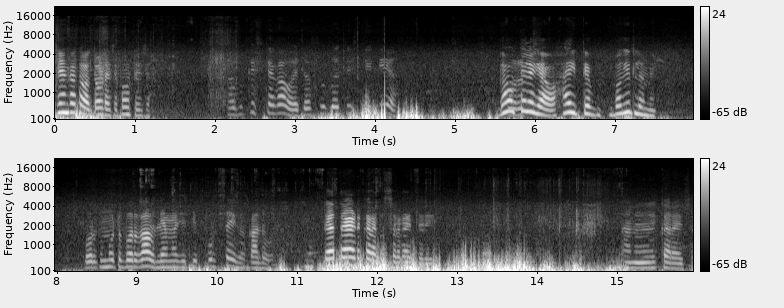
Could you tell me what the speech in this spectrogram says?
शेंगा का तोडायच्या पावट्याच्या? सुद्धा ती गाव हाय ते बघितलं मी. परत मोठं बरं गावल्या म्हणजे ती पुढचं आहे का कालवण? मग त्यात ॲड करा दुसरं काहीतरी. आणि हे करायचं.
